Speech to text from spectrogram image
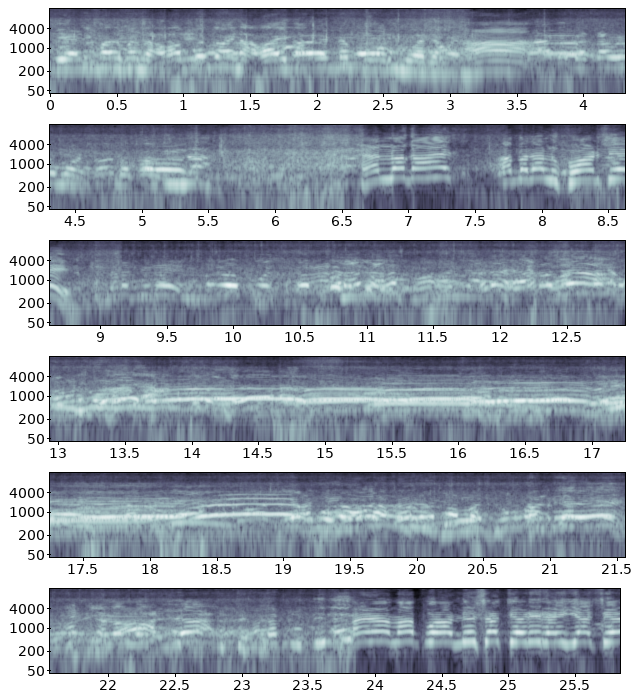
કેડી માં પણ નહાવા ગયો તો નહાવા આવી ગયો એકદમ કેડી મોજ અમારે હા બતાવો એ મોજ બતાવો હેલો ગાઈસ આ બધા લુખવાડ છે એમાં પ્રોડ્યુસર ચડી રહી ગયા છે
